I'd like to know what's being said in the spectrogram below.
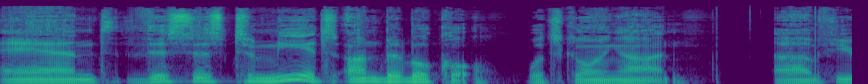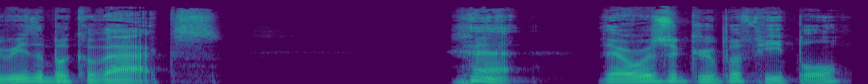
And this is, to me, it's unbiblical what's going on. Um, if you read the book of Acts, there was a group of people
